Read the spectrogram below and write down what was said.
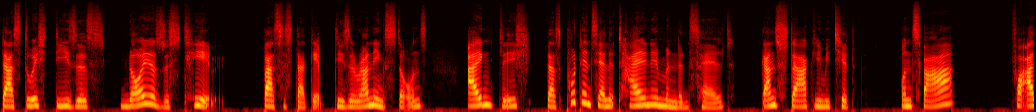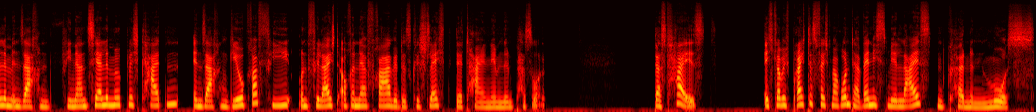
dass durch dieses neue System, was es da gibt, diese Running Stones, eigentlich das potenzielle Teilnehmendenfeld ganz stark limitiert wird. Und zwar vor allem in Sachen finanzielle Möglichkeiten, in Sachen Geografie und vielleicht auch in der Frage des Geschlechts der teilnehmenden Person. Das heißt, ich glaube, ich breche das vielleicht mal runter, wenn ich es mir leisten können muss,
